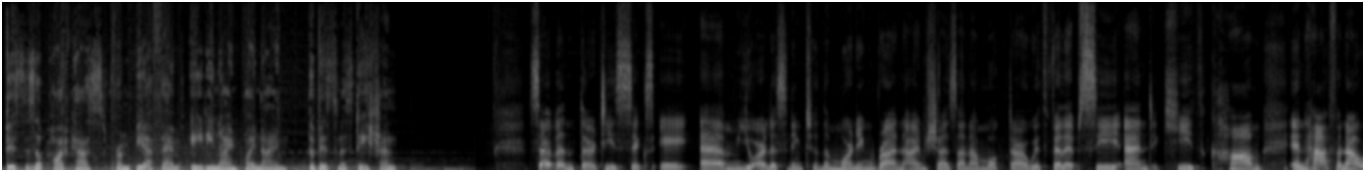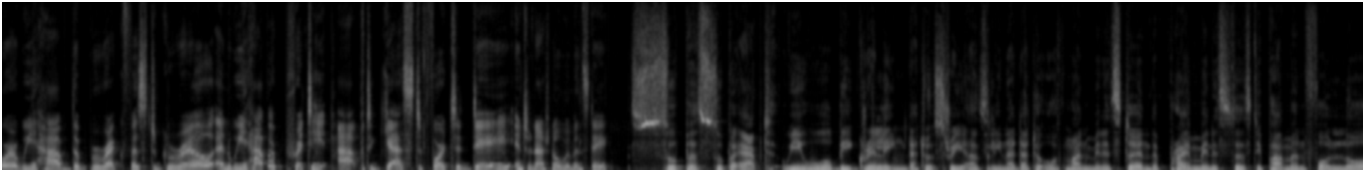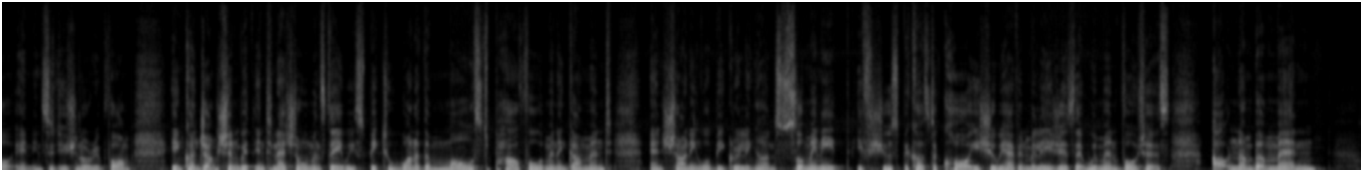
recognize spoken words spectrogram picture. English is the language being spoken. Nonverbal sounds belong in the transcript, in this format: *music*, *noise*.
This is a podcast from BFM 89.9, the business station. 7:36 a.m. You are listening to the Morning Run. I'm Shazana Mokhtar with Philip See and Keith Kam. In half an hour, we have the Breakfast Grill, and we have a pretty apt guest for today, International Women's Day super, super apt. We will be grilling Dato Sri Azalina Dato Othman, Minister in the Prime Minister's Department for Law and Institutional Reform. In conjunction with International Women's Day, we speak to one of the most powerful women in government, and Shani will be grilling her on so many issues because the core issue we have in Malaysia is that women voters outnumber men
